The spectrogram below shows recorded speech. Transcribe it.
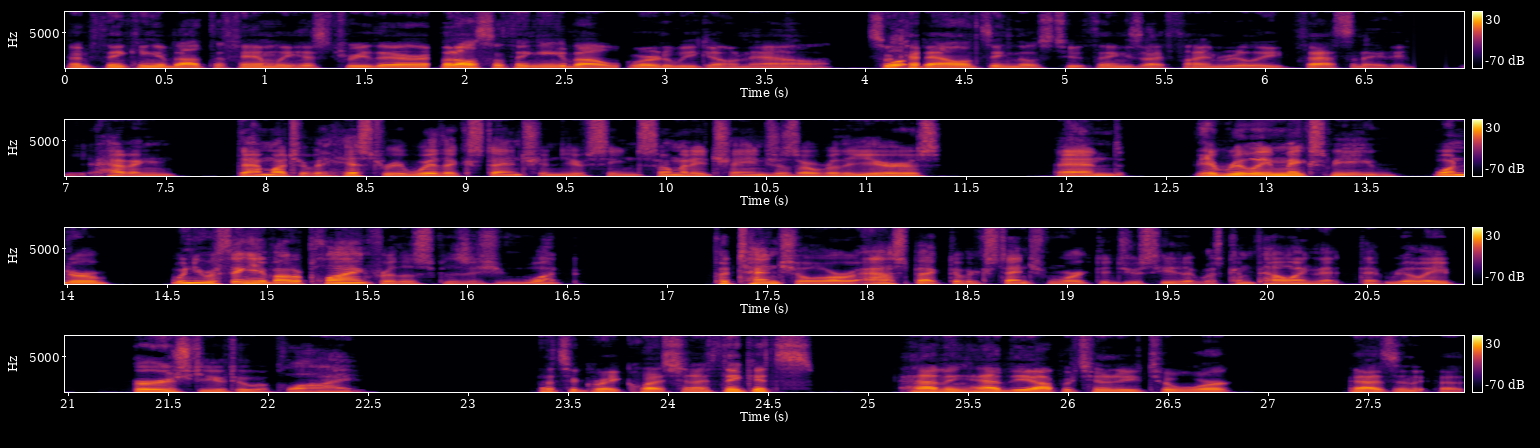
and thinking about the family history there, but also thinking about where do we go now. So well, balancing those two things I find really fascinating. Having that much of a history with extension, you've seen so many changes over the years. And it really makes me wonder when you were thinking about applying for this position, what potential or aspect of extension work did you see that was compelling that, that really urged you to apply? That's a great question. I think it's having had the opportunity to work as an, a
